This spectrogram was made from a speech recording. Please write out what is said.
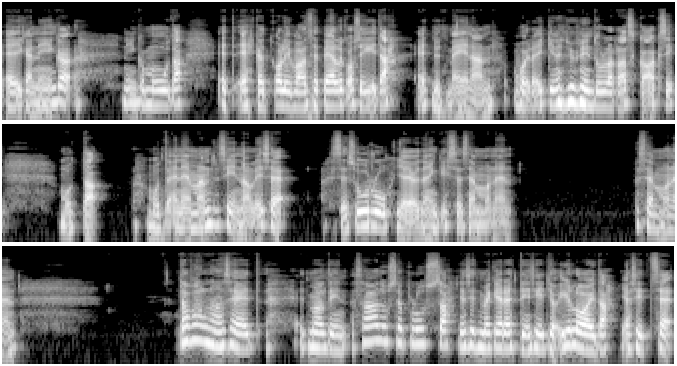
eikä niinkö, niinkö muuta. Että ehkä oli vaan se pelko siitä, että nyt me ei enää voida ikinä tyyliin tulla raskaaksi. Mutta, mutta enemmän siinä oli se, se suru ja jotenkin se semmoinen, semmoinen tavallaan se, että, että me oltiin saatu se plussa ja sitten me kerettiin siitä jo iloita ja sitten se,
